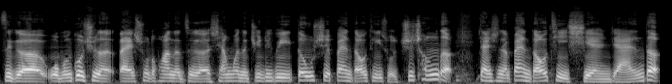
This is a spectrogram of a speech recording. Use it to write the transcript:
这个我们过去呢来说的话呢，这个相关的 GDP 都是半导体所支撑的，但是呢半导体显然的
